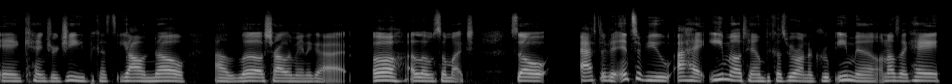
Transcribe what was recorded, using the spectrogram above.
and Kendrick G because y'all know I love Charlamagne the God. Oh, I love him so much. So after the interview, I had emailed him because we were on a group email and I was like, hey,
